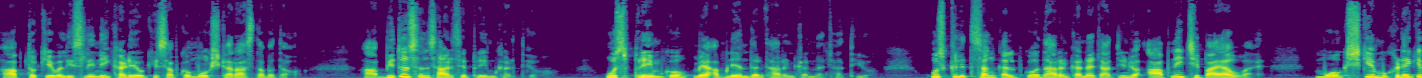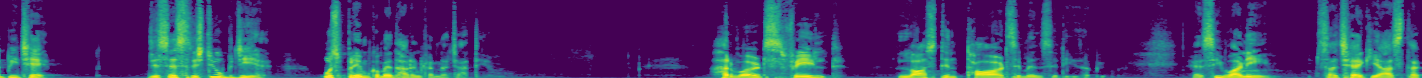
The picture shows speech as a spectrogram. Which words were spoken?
आप तो केवल इसलिए नहीं खड़े हो कि सबको मोक्ष का रास्ता बताओ। आप भी तो संसार से प्रेम करते हो। उस प्रेम को मैं अपने अंदर धारण करना चाहती हूँ। उस कृत संकल्प को धारण करना चाहती हूँ जो आपने छिपाया हुआ है। मोक्ष के मुखड़े के पीछे जिससे सृष्टि उपजी है, उस प्रेम को मैं धारण करना चाहती हूँ। Her words failed lost in thought's immensities अभी ऐसी वाणी सच है कि आज तक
